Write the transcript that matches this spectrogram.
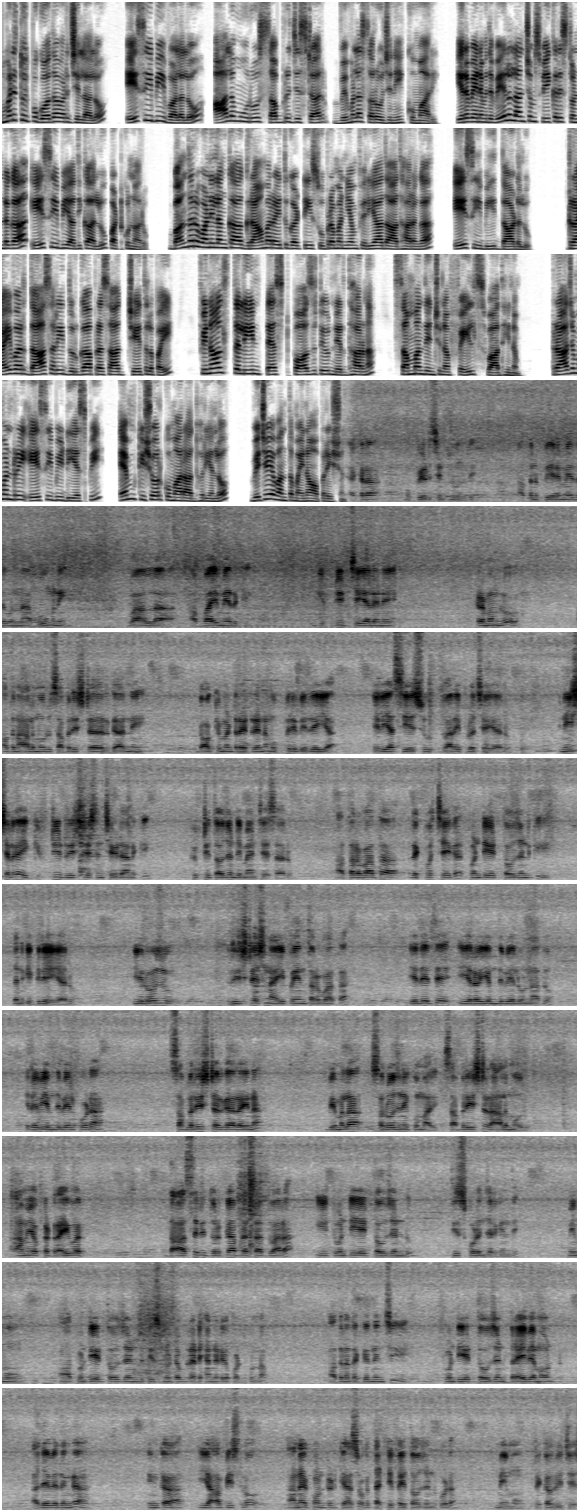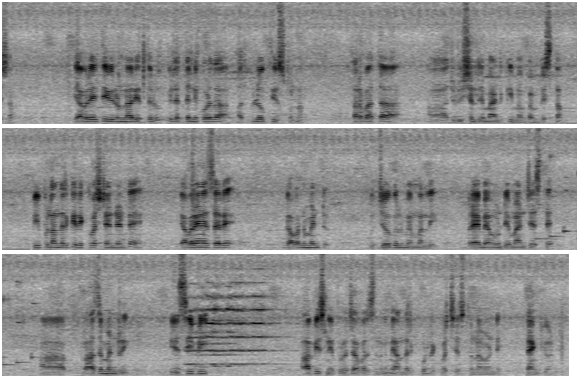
ఉమ్మడి తూర్పు గోదావరి జిల్లాలో ఏసీబీ వలలో ఆలమూరు సబ్ రిజిస్టార్ విమల సరోజిని కుమారి ఇరవై ఎనిమిది వేల లంచం స్వీకరిస్తుండగా ఏసీబీ అధికారులు పట్టుకున్నారు. బందరు వణిలంక గ్రామ రైతుగట్టి సుబ్రహ్మణ్యం ఫిర్యాదు ఆధారంగా ఏసీబీ దాడులు. డ్రైవర్ దాసరి దుర్గాప్రసాద్ చేతులపై ఫినాల్స్తలీన్ టెస్ట్ పాజిటివ్ నిర్ధారణ సంబంధించిన ఫెయిల్ స్వాధీనం. Rajahmundry ACB DSP M Kishore Kumar ఆధ్వర్యంలో విజయవంతమైన ఆపరేషన్. ఎకరా ముప్పై ఏడు సెంట్లు ఉంది. అతని పేరు మీద ఉన్న భూమిని వాళ్ళ అబ్బాయి మీదకి గిఫ్ట్ డీడ్ చేయాలనే క్రమంలో అతను ఆలమూరు సబ్ రిజిస్టర్ గారిని డాక్యుమెంట్ రైటర్ అయిన ముప్పిరి వెర్రయ్య ఎలియాస్ యేసు ద్వారా అప్రోచ్ అయ్యారు ఇనీషియల్గా ఈ గిఫ్ట్ రిజిస్ట్రేషన్ చేయడానికి ఫిఫ్టీ థౌజండ్ డిమాండ్ చేశారు. ఆ తర్వాత రిక్వెస్ట్ చేయగా ట్వంటీ ఎయిట్ థౌజండ్కి దానికి అగ్రి అయ్యారు. ఈరోజు రిజిస్ట్రేషన్ అయిపోయిన తర్వాత ఏదైతే ఈ ఇరవై ఎనిమిది వేలు ఉన్నదో ఇరవై ఎనిమిది వేలు కూడా సబ్ రిజిస్టర్ గారైన విమల సరోజిని కుమారి సబ్ రిజిస్టర్ ఆలమూరు. ఆమె యొక్క డ్రైవర్ దాసరి దుర్గా ప్రసాద్ ద్వారా ఈ ట్వంటీ ఎయిట్ థౌజండ్ తీసుకోవడం జరిగింది. మేము ఆ ట్వంటీ ఎయిట్ థౌజండ్ తీసుకునేటప్పుడు రెడ్ హ్యాండెడ్గా పట్టుకున్నాం. అతని దగ్గర నుంచి twenty eight thousand bribe amount అదేవిధంగా ఇంకా ఈ ఆఫీస్లో అన్అకౌంటెడ్ క్యాష్ ఒక థర్టీ ఫైవ్ థౌజండ్ కూడా మేము రికవరీ చేసాం ఎవరైతే వీరు ఉన్నారో ఇద్దరు వీళ్ళిద్దరిని కూడా అదుపులోకి తీసుకున్నాం. తర్వాత జ్యుడిషియల్ రిమాండ్కి మేము పంపిస్తాం. పీపుల్ అందరికీ రిక్వెస్ట్ ఏంటంటే ఎవరైనా సరే గవర్నమెంట్ ఉద్యోగులు మిమ్మల్ని బ్రేమేమో డిమాండ్ చేస్తే రాజమండ్రి ఏసీబీ ఆఫీస్ని అప్రోచ్ అవ్వాల్సిందని మీ అందరికీ కూడా రిక్వెస్ట్ చేస్తున్నామండి. థ్యాంక్ యూ అండి.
